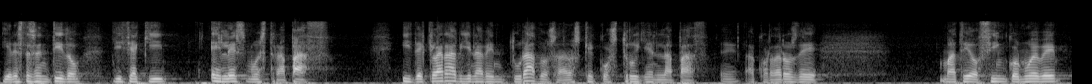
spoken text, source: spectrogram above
Y en este sentido dice aquí, Él es nuestra paz y declara bienaventurados a los que construyen la paz. ¿eh? Acordaros de Mateo 5, 9,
